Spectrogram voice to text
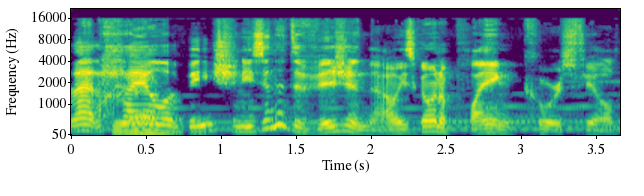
that high Yeah. elevation. He's in the division though. He's going to play in Coors Field.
